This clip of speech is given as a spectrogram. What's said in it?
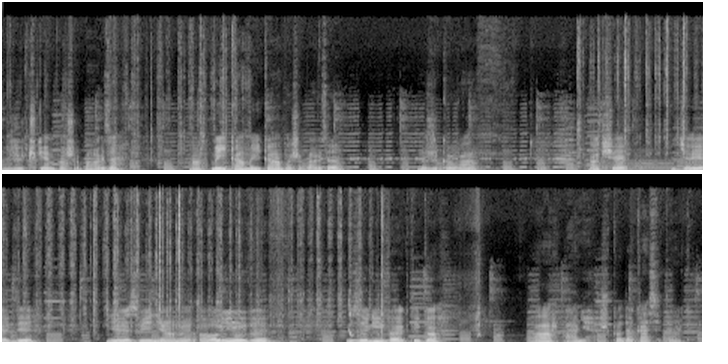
Nożyczkiem, proszę bardzo. Tak, myjka, myjka, proszę bardzo. Nożykowa. Tak się dzieje, gdy nie zmieniamy oliwy z oliwek, tylko a, panie, szkoda kasy, tak?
